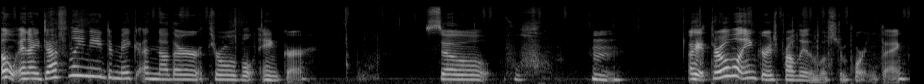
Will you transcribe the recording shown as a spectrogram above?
Oh, and I definitely need to make another throwable anchor. So, hmm. Okay, throwable anchor is probably the most important thing.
